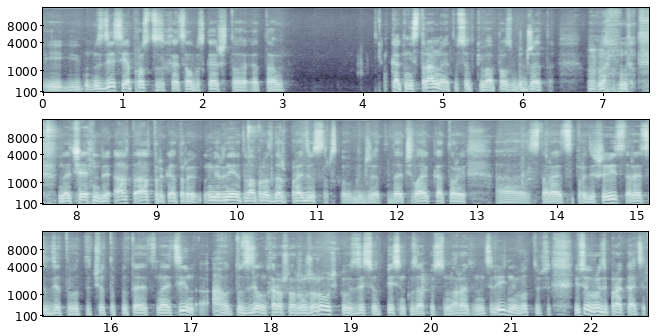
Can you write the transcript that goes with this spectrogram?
И, и здесь я просто хотел бы сказать, что это, как ни странно, это все-таки вопрос бюджета. Начальный автор, автор, который, ну, вернее, это вопрос даже продюсерского бюджета, да, человек, который э, старается продешевить, старается где-то вот что-то пытается найти, а, вот тут сделаем хорошую аранжировочку, вот здесь вот песенку запустим на радио, на телевидении, вот и все, и все вроде прокатит.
